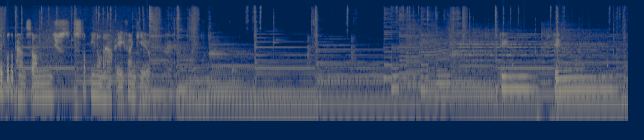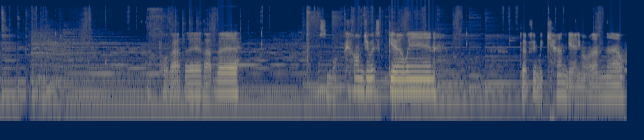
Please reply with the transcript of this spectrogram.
Go put the pants on, just stop being unhappy, thank you. Do, do. Put that there, that there. Some more conduits going. Don't think we can get any more of them now.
